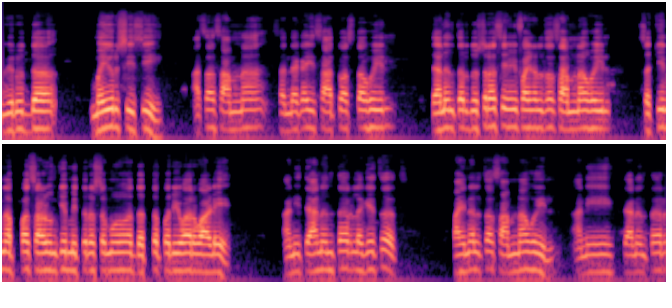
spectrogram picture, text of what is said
विरुद्ध मयूर सीसी असा सामना संध्याकाळी सात वाजता होईल. त्यानंतर दुसरा सेमीफायनलचा सामना होईल. सचिन अप्पा साळुंके मित्रसमूह दत्त परिवार वाडे आणि त्यानंतर लगेचच फायनलचा सामना होईल आणि त्यानंतर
